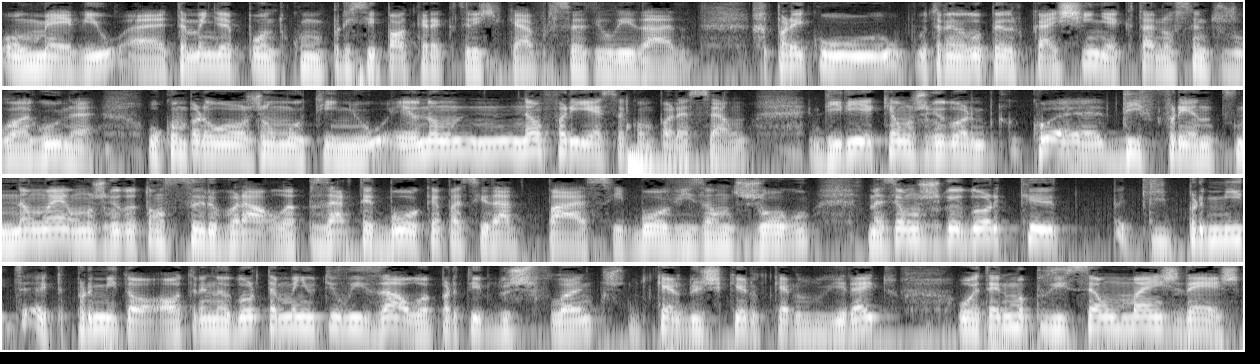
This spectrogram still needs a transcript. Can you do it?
um médio, uh, também lhe aponto como principal característica a versatilidade. Reparei que o, o, treinador Pedro Caixinha, que está no Santos Laguna, o comparou ao João Moutinho. Eu não, não faria essa comparação. Diria que é um jogador uh, diferente, não é um jogador tão cerebral, apesar de ter boa capacidade de passe e boa visão de jogo, mas é um jogador que que permite, que permite ao, ao treinador também utilizá-lo a partir dos flancos, quer do esquerdo, quer do direito, ou até numa posição mais 10.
